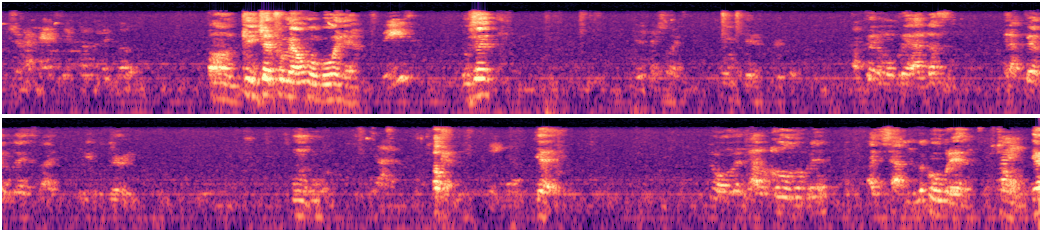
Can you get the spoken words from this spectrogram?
Should my parents get clothes and clothes? Um, can you check for me? I won't go in there. These? Was it? These are short. I fed them over there, I left them, and I fed them last night, it was dirty. Mm-hmm. Okay, Here you go. yeah. You know all that pile of clothes over there? I just happened to look over there. Right. Yeah.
